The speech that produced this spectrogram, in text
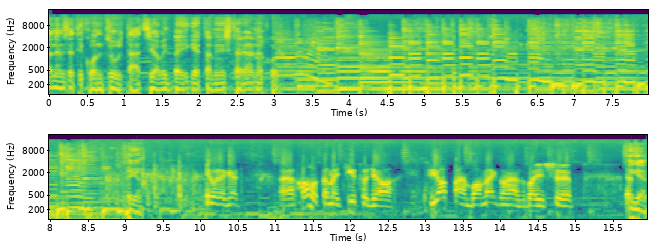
A nemzeti konzultáció, amit beígért a miniszterelnök úr? Igen. Jó reggelt! Hallottam egy hírt, hogy a Japánban, McDonald'sban is Igen.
